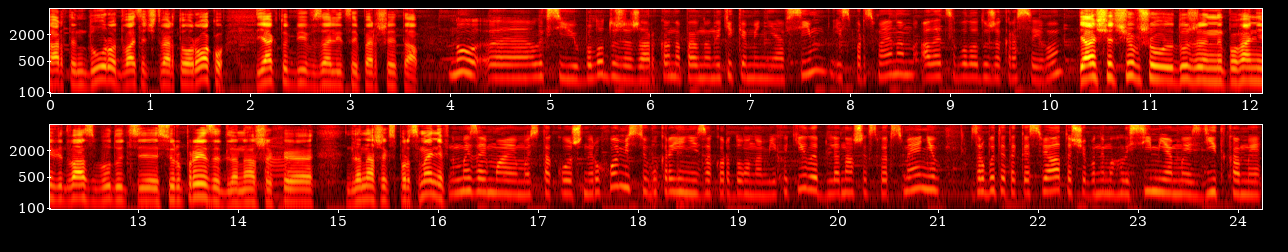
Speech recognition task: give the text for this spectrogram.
Hard Enduro 24-го року. Як тобі взагалі цей перший етап? Ну, е, Олексію, було дуже жарко. Напевно, не тільки мені, а всім і спортсменам, але це було дуже красиво. Я ще чув, що дуже непогані від вас будуть е, сюрпризи для наших, Так. е, для наших спортсменів. Ми займаємось також нерухомістю в Україні і за кордоном і хотіли б для наших спортсменів зробити таке свято, щоб вони могли сім'ями, з дітками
